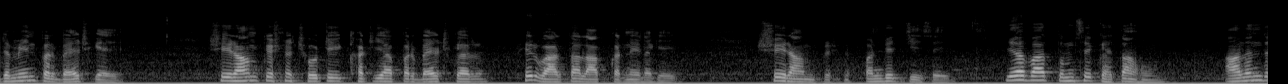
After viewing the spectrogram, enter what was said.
ज़मीन पर बैठ गए। श्री रामकृष्ण छोटी खटिया पर बैठकर फिर वार्तालाप करने लगे। श्री रामकृष्ण पंडित जी से, यह बात तुमसे कहता हूँ। आनंद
